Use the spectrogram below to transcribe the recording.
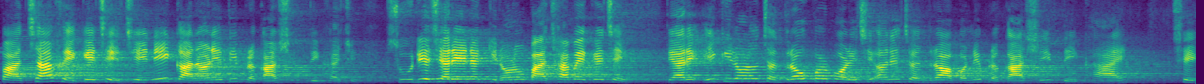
પાછા ફેંકે છે, જેને કારણે તે પ્રકાશિત દેખાય છે. સૂર્ય જ્યારે એના કિરણો પાછા ફેંકે છે, ત્યારે એ કિરણો ચંદ્ર ઉપર પડે છે અને ચંદ્ર આપણને પ્રકાશિત દેખાય છે.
